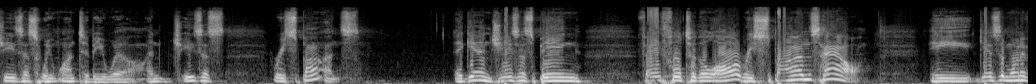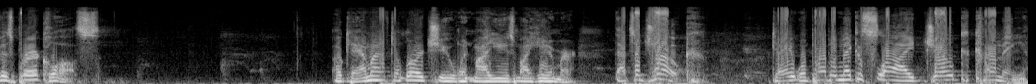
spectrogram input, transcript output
Jesus, we want to be well. And Jesus responds. Again, Jesus being faithful to the law responds how? He gives him one of his prayer claws. Okay, I'm going to have to alert you when I use my humor. That's a joke. Okay, we'll probably make a slide. Joke coming.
